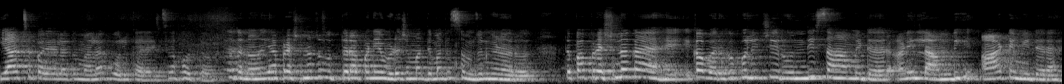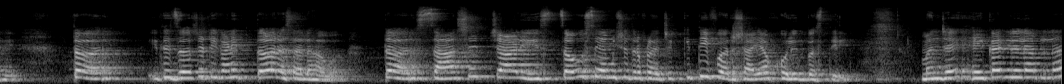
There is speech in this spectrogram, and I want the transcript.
याच पर्यायाला तुम्हाला गोल करायचं होतं. ना या प्रश्नाचं उत्तर आपण या व्हिडिओच्या माध्यमातून समजून घेणार आहोत. तर पहा प्रश्न काय आहे? एका वर्गखोलीची रुंदी सहा मीटर आणि लांबी आठ मीटर आहे. तर इथे जरच्या ठिकाणी तर असायला हवं. तर सहाशे चाळीस चौस एम क्षेत्रफळाचे किती फरशा या खोलीत बसतील? म्हणजे हे काय दिलेलं आहे आपल्याला?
